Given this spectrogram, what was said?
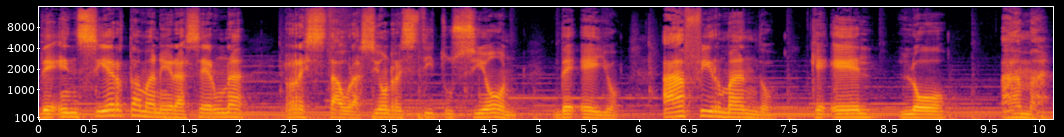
de en cierta manera hacer una restauración, restitución de ello, afirmando que Él lo ama.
